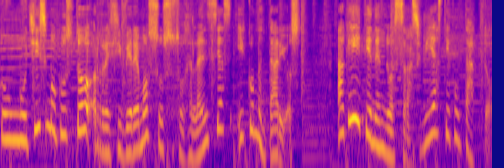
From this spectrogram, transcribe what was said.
Con muchísimo gusto recibiremos sus sugerencias y comentarios. Aquí tienen nuestras vías de contacto.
